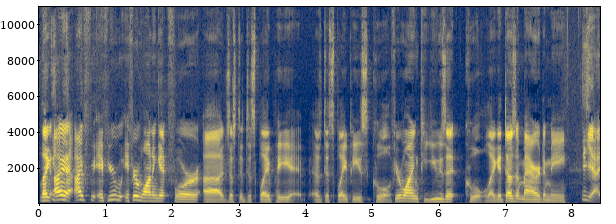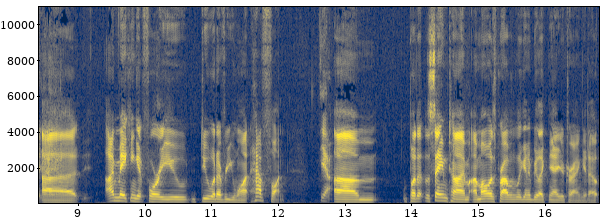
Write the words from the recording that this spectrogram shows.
like I, I if you're if you're wanting it for uh just a display piece a display piece cool if you're wanting to use it cool like it doesn't matter to me Yeah, yeah. uh i'm making it for you do whatever you want have fun yeah. Um, but at the same time, I'm always probably going to be like, "Yeah, you're trying it out."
